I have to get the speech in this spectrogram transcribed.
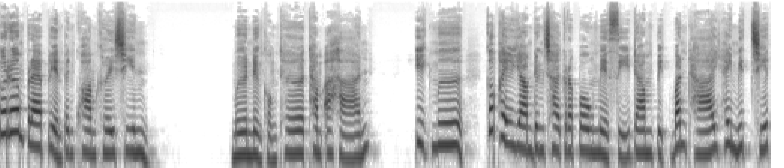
ก็เริ่มแปลเปลี่ยนเป็นความเคยชิน มือหนึ่งของเธอทำอาหาร อีกมือก็พยายามดึงชายกระโปรงเมดสีดำปิดบั้นท้ายให้มิดชิด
